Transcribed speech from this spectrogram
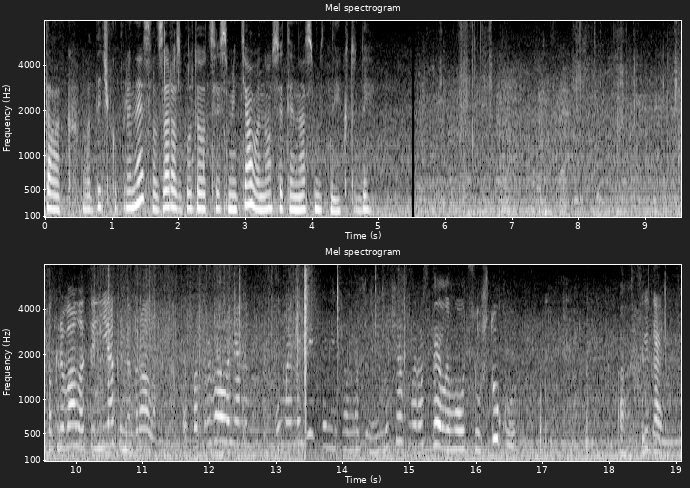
Так, водичку принесла. Зараз буду оце сміття виносити на смітник туди. Покривала ти ніяке не брала. Покривала я не... У мене є, звісно, в машині. Ну, зараз ми розстелимо оцю штуку. А, це... Кидай мені.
